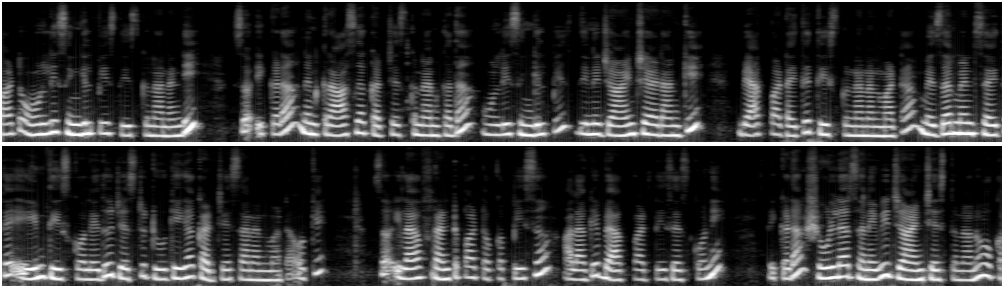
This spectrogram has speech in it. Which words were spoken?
part only single piece తీసుకున్నానండి. సో ఇక్కడ నేను క్రాస్గా కట్ చేసుకున్నాను కదా ఓన్లీ సింగిల్ పీస్ దీన్ని జాయిన్ చేయడానికి బ్యాక్ పార్ట్ అయితే తీసుకున్నాను అనమాట మెజర్మెంట్స్ అయితే ఏం తీసుకోలేదు జస్ట్ టూకీగా కట్ చేశాను అనమాట ఓకే సో ఇలా ఫ్రంట్ పార్ట్ ఒక పీస్ అలాగే బ్యాక్ పార్ట్ తీసేసుకొని ఇక్కడ షోల్డర్స్ అనేవి జాయిన్ చేస్తున్నాను ఒక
